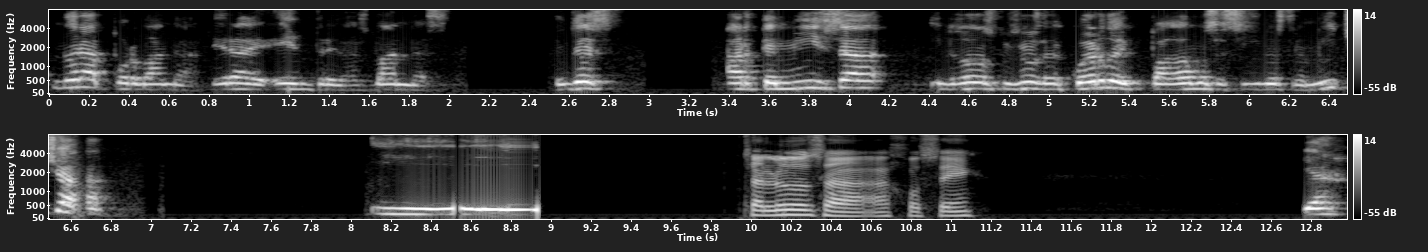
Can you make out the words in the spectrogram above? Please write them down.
no era por banda, era entre las bandas. Entonces, Artemisa y nosotros nos pusimos de acuerdo y pagamos así nuestra micha. Y Saludos a, a José. ya.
